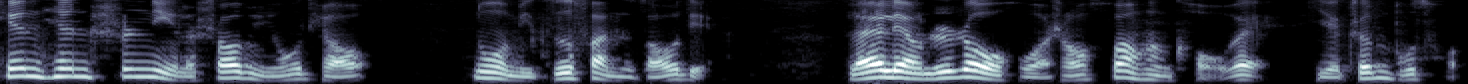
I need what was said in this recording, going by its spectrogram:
天天吃腻了烧饼油条、糯米滋饭的早点，来两只肉火烧换换口味也真不错。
